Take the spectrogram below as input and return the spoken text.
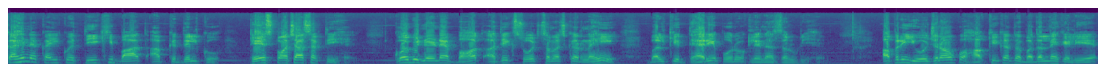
कहीं ना कहीं कोई तीखी बात आपके दिल को ठेस पहुँचा सकती है। कोई भी निर्णय बहुत अधिक सोच समझ कर नहीं, बल्कि धैर्य पूर्वक लेना ज़रूरी है। अपनी योजनाओं को हकीकत में बदलने के लिए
